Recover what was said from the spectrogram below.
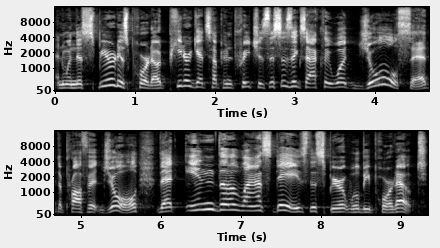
And when the Spirit is poured out, Peter gets up and preaches. This is exactly what Joel said, the prophet Joel, that in the last days, the Spirit will be poured out.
